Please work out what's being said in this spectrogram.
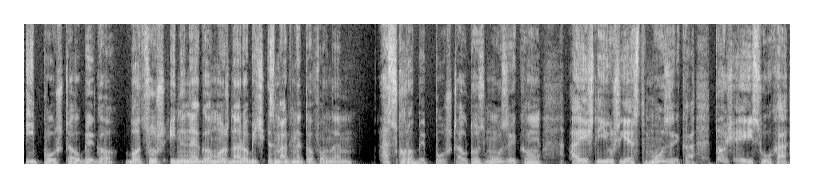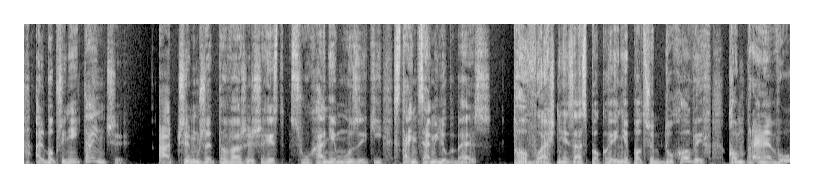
i puszczałby go, bo cóż innego można robić z magnetofonem? A skoro by puszczał to z muzyką, a jeśli już jest muzyka, to się jej słucha albo przy niej tańczy. A czymże towarzysze jest słuchanie muzyki z tańcami lub bez? To właśnie zaspokojenie potrzeb duchowych, comprenez-vous?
